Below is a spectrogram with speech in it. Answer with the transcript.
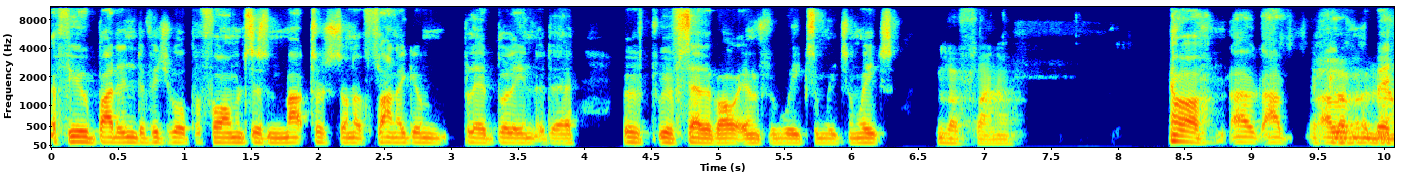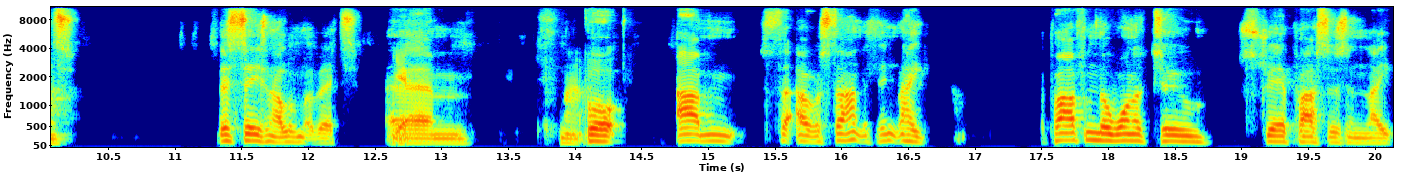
a few bad individual performances, and Matt touched on it. Flanagan played brilliant today. We've we've said about him for weeks and weeks and weeks. Love flannel. Oh, I I, I love him a bit. now. This season, I love him a bit. Yeah. Um, but um, so I was starting to think like, apart from the one or two stray passes and like,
